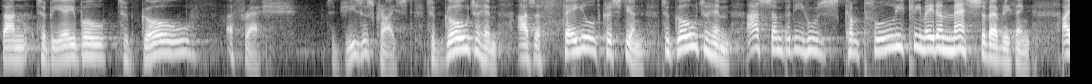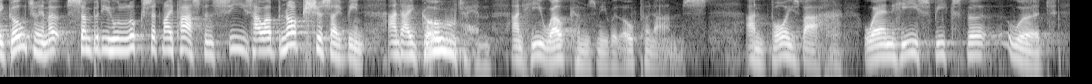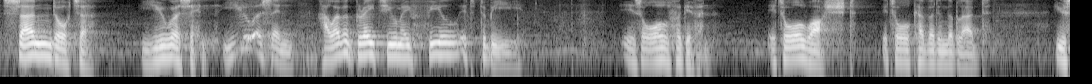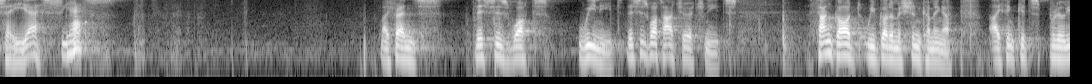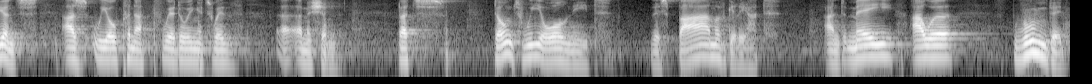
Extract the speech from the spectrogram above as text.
than to be able to go afresh to Jesus Christ, to go to him as a failed Christian, to go to him as somebody who's completely made a mess of everything. I go to him as somebody who looks at my past and sees how obnoxious I've been, and I go to him, and he welcomes me with open arms. And Boisbach, when he speaks the word, son, daughter, you are sin, you are sin, however great you may feel it to be is all forgiven. It's all washed. It's all covered in the blood. You say, Yes, yes. My friends, this is what we need. This is what our church needs. Thank God we've got a mission coming up. I think it's brilliant as we open up, we're doing it with uh, a mission. But don't we all need this balm of Gilead? and may our wounded,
